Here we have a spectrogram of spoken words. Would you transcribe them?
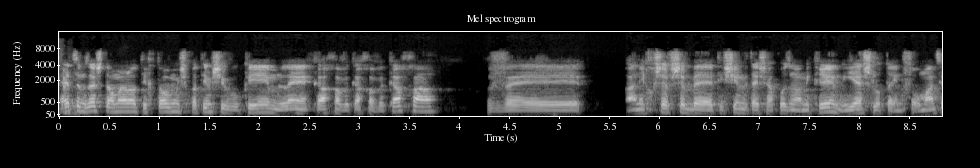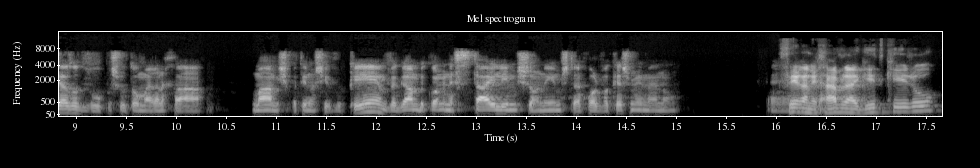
עצם זה שאתה אומר לו תכתוב משפטים שיווקיים לככה וככה וככה, ואני חושב שב-99% מהמקרים יש לו את האינפורמציה הזאת והוא פשוט אומר לך מה המשפטים השיווקיים, וגם בכל מיני סטיילים שונים שאתה יכול לבקש ממנו. כפיר, אה, אני כן. חייב להגיד כאילו,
